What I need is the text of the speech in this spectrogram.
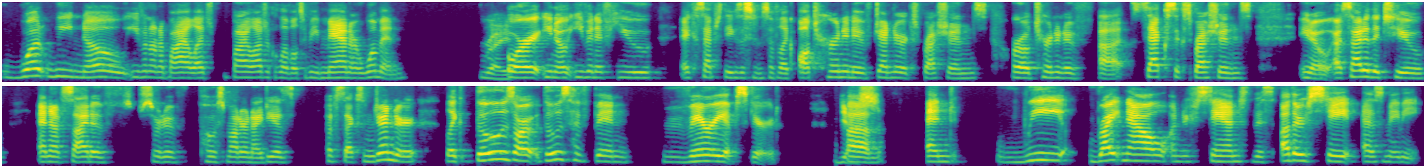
what we know even on a biolog- biological level to be man or woman. Right. Or, you know, even if you accept the existence of like alternative gender expressions or alternative uh, sex expressions, you know, outside of the two, and outside of sort of postmodern ideas of sex and gender like those are those have been very obscured yes. um and we right now understand this other state as maybe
